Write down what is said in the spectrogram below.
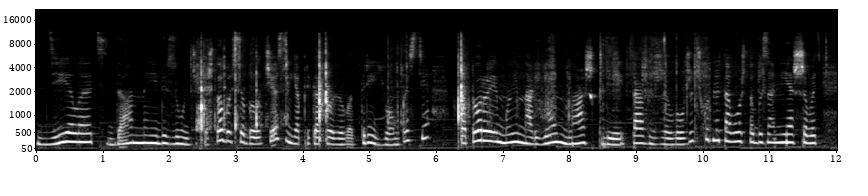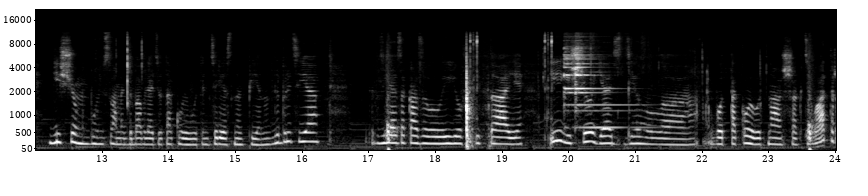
делать данные лизунчики. Чтобы все было честно, я приготовила три емкости, в которые мы нальем наш клей. Также ложечку для того, чтобы замешивать. Еще мы будем с вами добавлять вот такую вот интересную пену для бритья. Я заказывала ее в Китае. И еще я сделала вот такой вот наш активатор.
